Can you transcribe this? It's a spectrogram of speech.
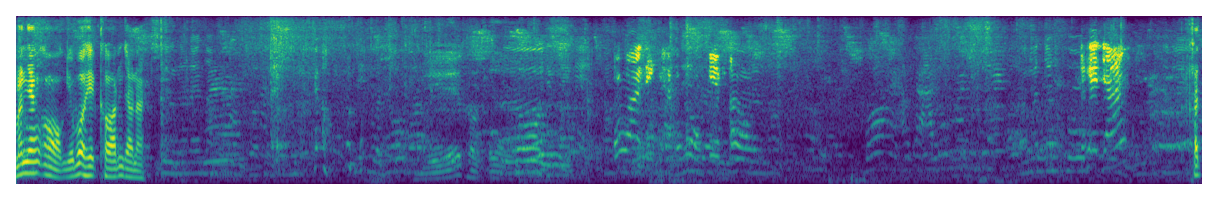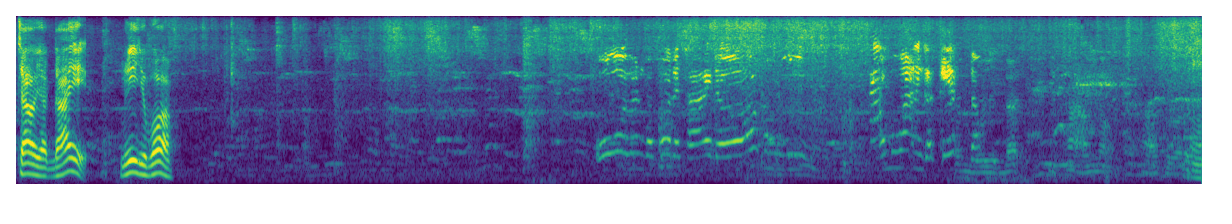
มันยังออกอยู่บ่เฮ็ดคอนเจ้าน่ะ เฮ้เขาโต ข้าเจ้าอยากได้มีอยู่บ่โอ้ยมันบ่พอได้ขายดอกเอามือว่านก็เก็บดอกอื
